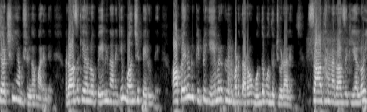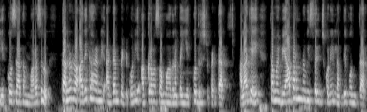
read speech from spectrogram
చర్చనీయాంశంగా మారింది. రాజకీయాల్లో పేని నానికి మంచి పేరుంది. ఆ పేరును కిట్టు ఏ మేరకు నిలబడతారో ముందు ముందు చూడాలి. సాధారణ రాజకీయాల్లో ఎక్కువ శాతం వరసలు తనలో అధికారాన్ని అడ్డం పెట్టుకుని అక్రమ సంపాదనపై ఎక్కువ దృష్టి పెడతారు. అలాగే తమ వ్యాపారాలను విస్తరించుకుని లబ్ధి పొందుతారు.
